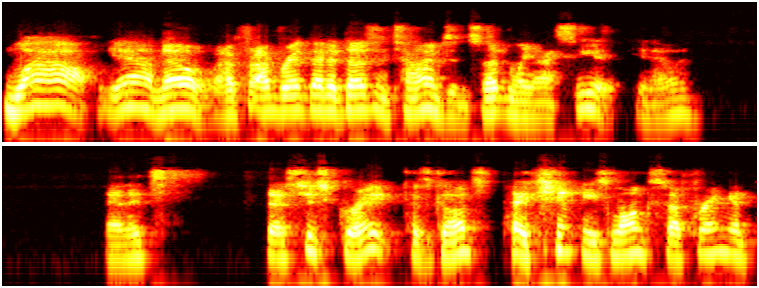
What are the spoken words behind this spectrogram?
wow, yeah, no, I've I've read that a dozen times, and suddenly I see it, you know, and, it's that's just great because God's patient, He's long suffering, and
